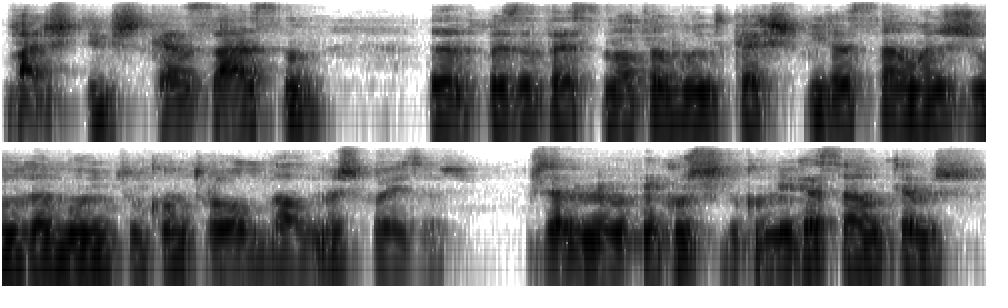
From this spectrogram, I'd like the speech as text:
vários tipos de cansaço, depois até se nota muito que a respiração ajuda muito o controle de algumas coisas. Por exemplo, no, em cursos de comunicação temos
